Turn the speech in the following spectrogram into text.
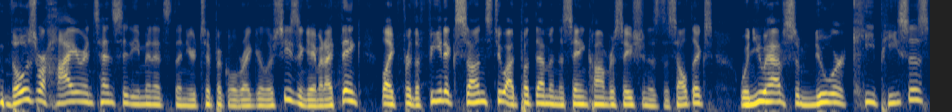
those were higher intensity minutes than your typical regular season game, and I think like for the Phoenix Suns too, I'd put them in the same conversation as the Celtics. When you have some newer key pieces,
